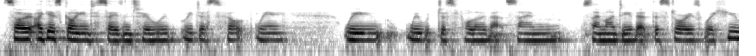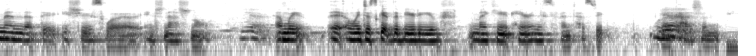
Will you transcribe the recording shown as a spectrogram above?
so I guess going into season two, we, we just felt we, we we would just follow that same same idea that the stories were human, that the issues were international. Yeah. And we and we just get the beauty of making it here in this fantastic Yeah. location.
